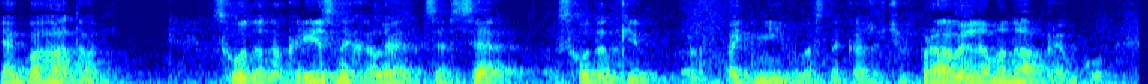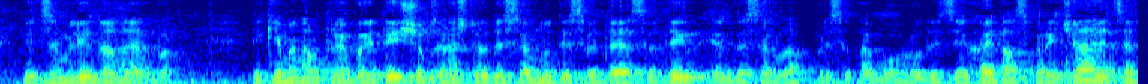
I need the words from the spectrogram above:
як багато сходинок різних, але це все сходинки одні, власне кажучи, в правильному напрямку від землі до неба, якими нам треба йти, щоб зрештою досягнути святая святих, як досягла Пресвята Богородиця. І хай там сперечаються,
